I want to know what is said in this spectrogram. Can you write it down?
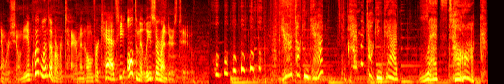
And we're shown the equivalent of a retirement home for cats he ultimately surrenders to. You're a talking cat? I'm a talking cat. Let's talk.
